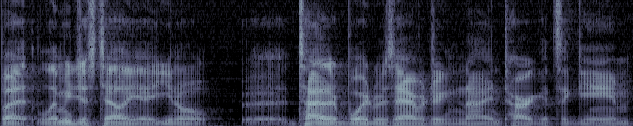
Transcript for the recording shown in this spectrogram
But let me just tell you, you know, uh, Tyler Boyd was averaging nine targets a game,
